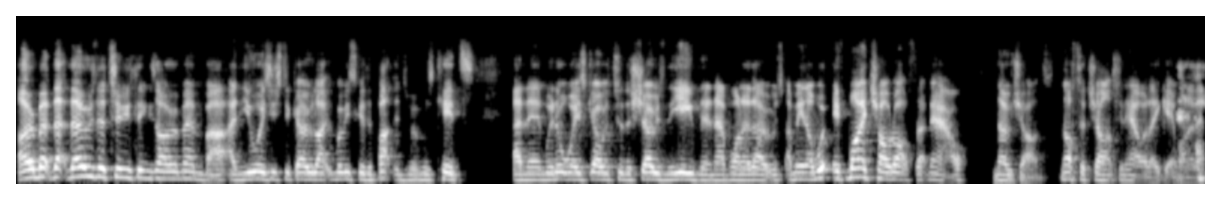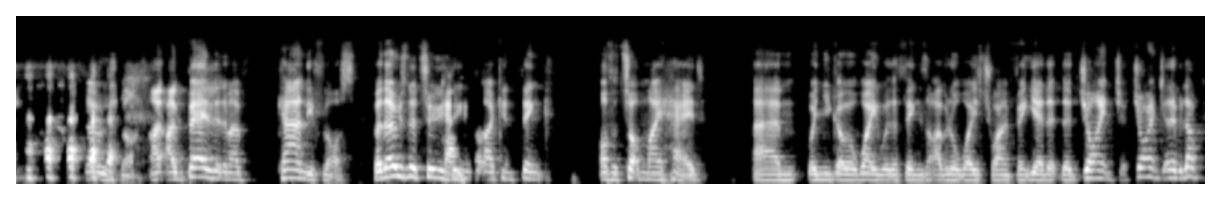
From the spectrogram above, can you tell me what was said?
I remember that those are the two things I remember. And you always used to go like when we used to go to Butlins when we was kids, and then we'd always go to the shows in the evening and have one of those. I mean, I would, if my child asked that now, no chance, not a chance in hell are they getting one of them. no chance. I, I barely let them have candy floss. But those are the two Candy things I can think off the top of my head. Um, when you go away with the things that I would always try and think, yeah, the, the giant, giant, they would love,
